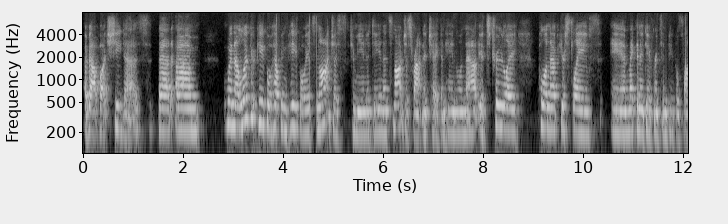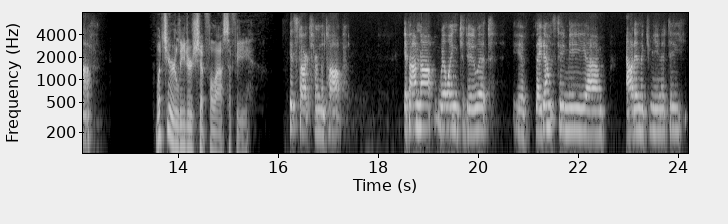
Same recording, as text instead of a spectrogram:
about what she does. But um, when I look at people helping people, it's not just community and it's not just writing a check and handling that. It's truly pulling up your sleeves and making a difference in people's life. What's your leadership philosophy? It starts from the top. If I'm not willing to do it, if they don't see me um, out in the community,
